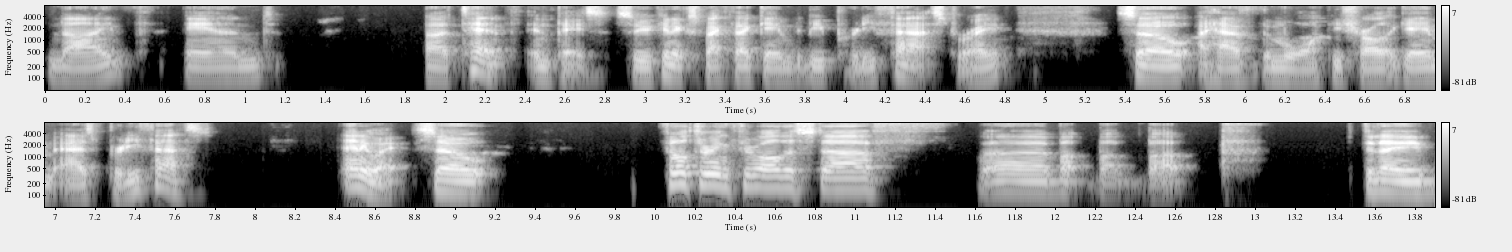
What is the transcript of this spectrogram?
ninth and uh, tenth in pace, so you can expect that game to be pretty fast, right? So I have the Milwaukee Charlotte game as pretty fast. Anyway, so filtering through all this stuff. Uh. Did I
